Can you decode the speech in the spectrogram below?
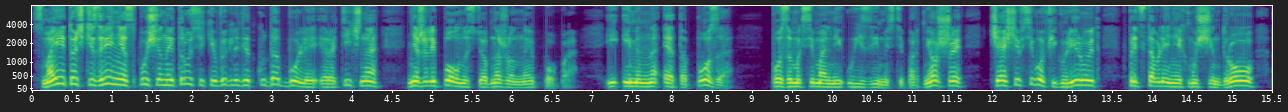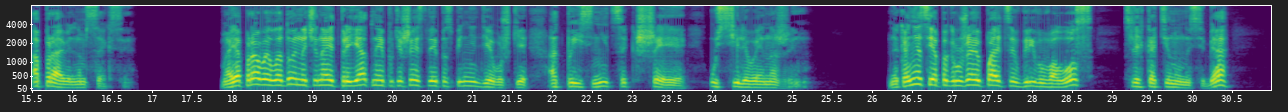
С моей точки зрения, спущенные трусики выглядят куда более эротично, нежели полностью обнаженная попа. И именно эта поза, поза максимальной уязвимости партнерши, чаще всего фигурирует в представлениях мужчин Дроу о правильном сексе. Моя правая ладонь начинает приятное путешествие по спине девушки, от поясницы к шее, усиливая нажим. Наконец я погружаю пальцы в гриву волос, слегка тяну на себя,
